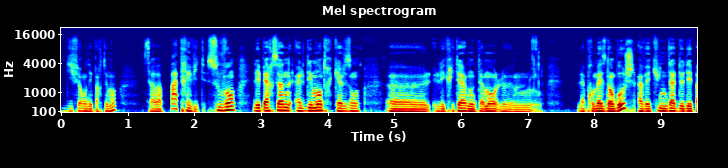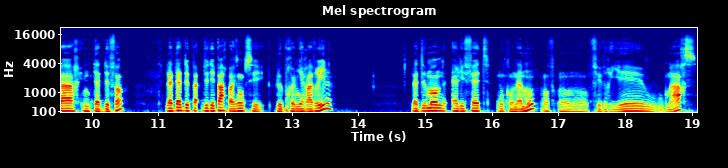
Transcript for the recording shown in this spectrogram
différents départements, ça va pas très vite. Souvent, les personnes, elles démontrent qu'elles ont euh, les critères, notamment la promesse d'embauche, avec une date de départ, une date de fin. La date de, départ, par exemple, c'est le 1er avril. La demande, elle est faite donc en amont, en, février ou mars.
